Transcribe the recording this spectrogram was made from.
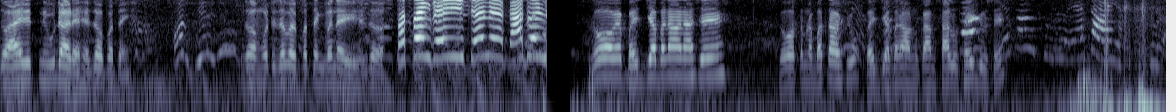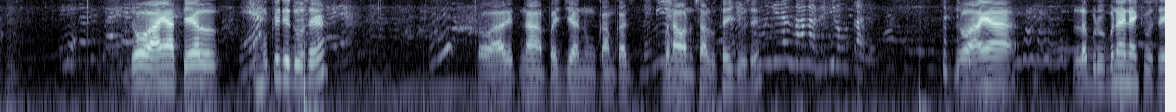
જો આ રીતની ઉડાડે છે, જો પતંગ. જો મોટી જબર પતંગ બનાવી છે, જો. પતંગ રહી છે ને કાગળ જો હવે ભજીયા બનાવવાના છે. જો તમને બતાવશું, ભજીયા બનાવવાનું કામ ચાલુ થઈ ગયું છે. જો અહીંયા તેલ મૂકી દીધું છે. તો આ રીતના ભજીયાનું કામકાજ બનાવવાનું ચાલુ થઈ ગયું છે. જો અહીંયા લબડું બનાવી નાખ્યું છે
